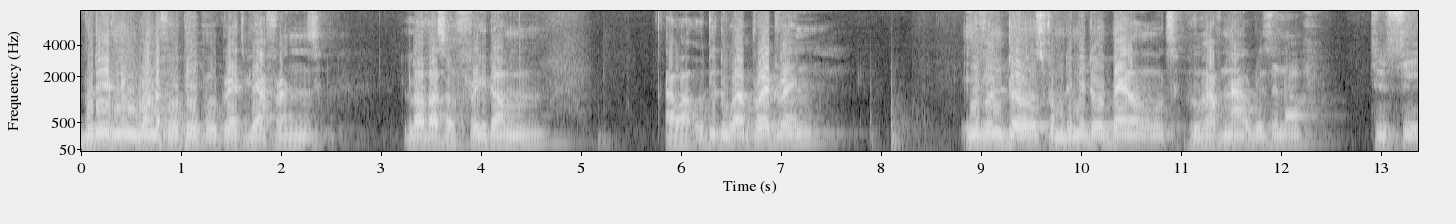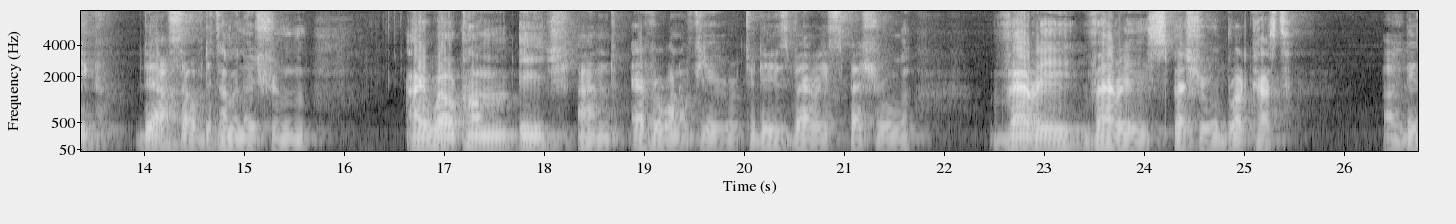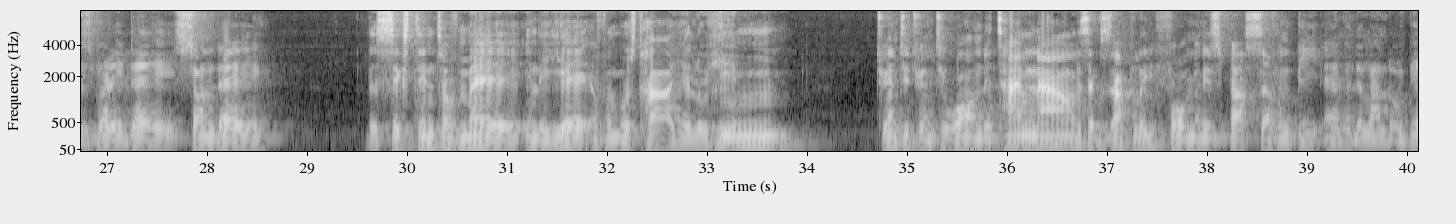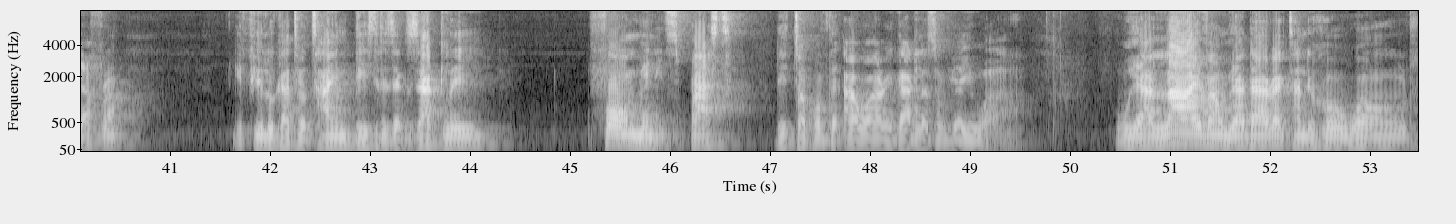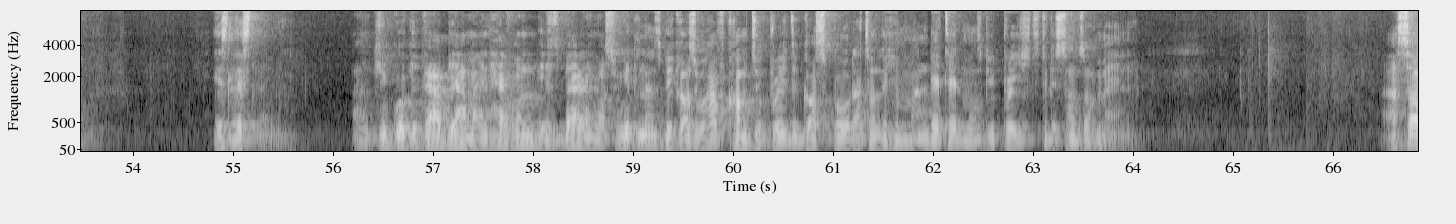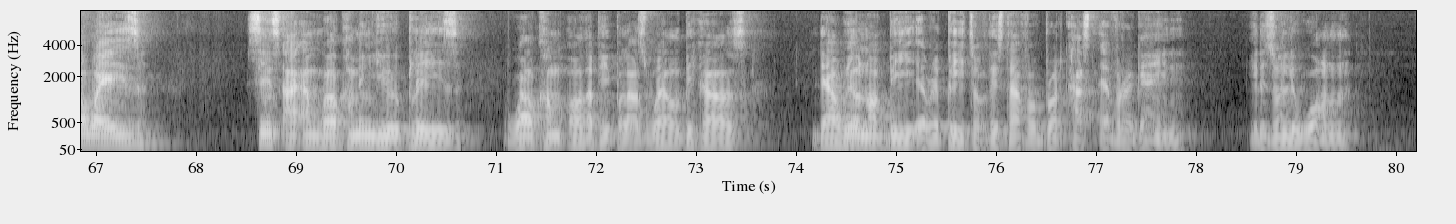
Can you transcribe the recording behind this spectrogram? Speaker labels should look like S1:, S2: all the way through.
S1: Good evening, wonderful people, great Biafrans, lovers of freedom, our Oduduwa brethren, even those from the Middle Belt who have now risen up to seek their self-determination. I welcome each and every one of you to this very special, very, very special broadcast on this very day, Sunday, the 16th of May in the year of the Most High Elohim 2021. The time now is exactly 4 minutes past 7 p.m. in the land of Biafra. If you look at your timepiece, it is exactly 4 minutes past the top of the hour, regardless of where you are. We are live and we are direct, and the whole world is listening. And Chukwu Okike Abiama in heaven is bearing us witness because we have come to preach the gospel that only Him mandated must be preached to the sons of men. As always, since I am welcoming you, please welcome other people as well because there will not be a repeat of this type of broadcast ever again. It is only one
